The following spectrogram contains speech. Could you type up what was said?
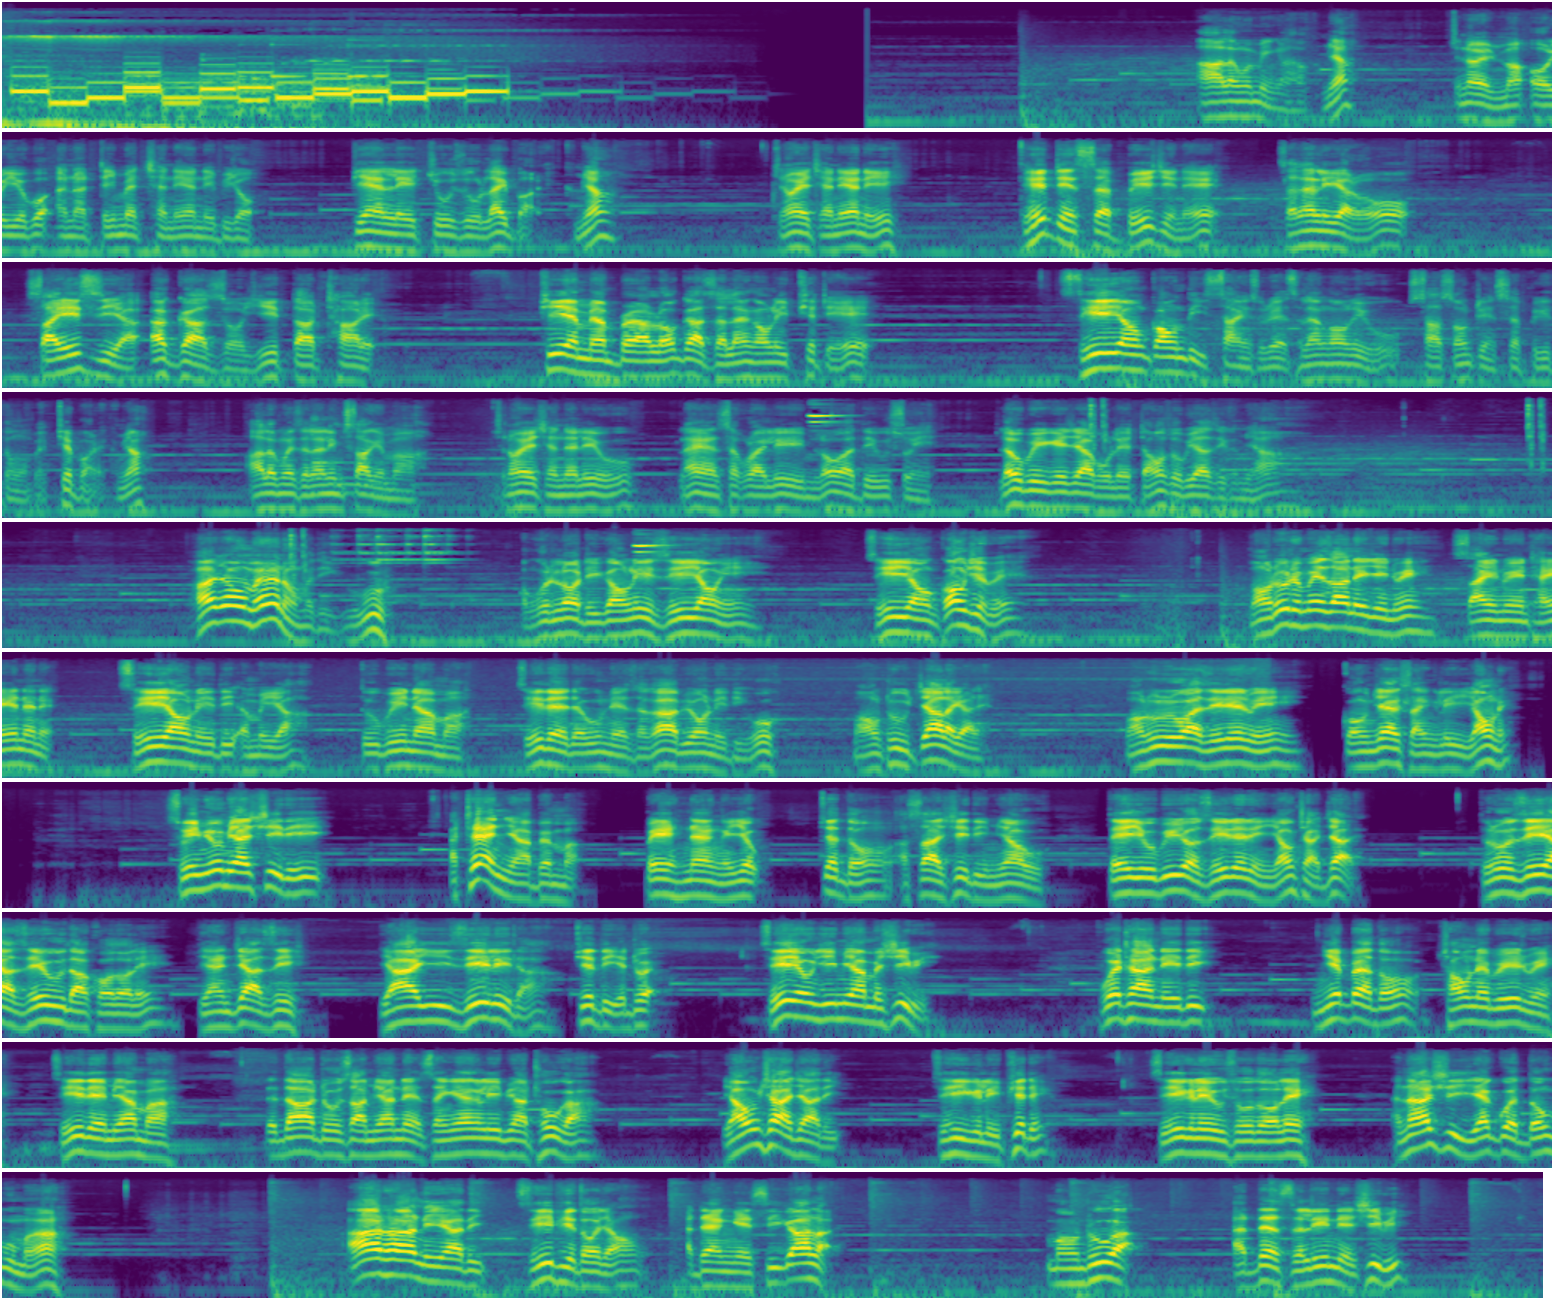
အားလုံးပဲမင်္ဂလာပါခင်ဗျာကျွန်တော်ရဲ့မြန်မာ audio ဘော entertainment channel ကနေပြီးတော့ပြန်လဲကြိုဆိုလိုက်ပါတယ်ခင်ဗျာကျွန်တော်ရဲ့ channel ကနေဒီနေ့တင်ဆက်ပေးခြင်းတဲ့ဇာတ်လမ်းလေးကတော့စာရေးစီယာအက္ကဇော်ရေးသားထားတဲ့ဖြစ်ရမြန်ပရာလောကဇာတ်လမ်းကောင်းလေးဖြစ်တဲ့ ဈေးရောင်းကောင်းသည့်ဆိုင်ဆိုတဲ့ဇာတ်လမ်းကောင်းလေးကိုစာဆုံးတင်ဆက်ပေးတော့မှာပဲဖြစ်ပါတယ်ခင်ဗျာအားလုံးပဲဇာတ်လမ်းလေးမစခင်မှာကျွန်တော်ရဲ့ channel လေးကို like and subscribe လေးတွေမလုပ်ရသေးဘူးဆိုရင်လုပ်ပေးခဲ့ကြဖို့လဲတောင်းဆိုပါရစေခင်ဗျာအားကြောင့်မဲတော့မသိဘူးအခုတော့ဒီကောင်လေးဈေးရောက်ရင်ဈေးရောက်ကောင်းချက်ပဲမောင်တို့ဓမင်းစားနေချိန်တွင်ဆိုင်တွင်ထိုင်ရတဲ့နဲ့ဈေးရောက်နေသည့်အမေဟာသူ့ဘေးနားမှာဈေးတဲ့တဦးနဲ့စကားပြောနေသည်ကို မောင်ထုကြားလိုက်ရတယ်မောင်ထုတို့ကဈေးထဲတွင်ကုန်ကြက်ဆိုင်ကလေးရောင်းတယ်ဆွေမျိုးများရှိသည့်အထက်အညာဘက်မှပဲနှံငရုတ်ပြက်သွန်အစရှိသည်များကိုတည်ယူပြီးတော့ဈေးထဲတွင်ရောင်းချကြတယ်။သူတို့ဈေးရဈေးဟုသာခေါ်တော့လေပြန်ကြဈေးယာယီဈေးလေးသာဖြစ်သည့်အတွက်ဈေးယုံကြီးများမရှိပြီ။ဝက်ထနေသည့်ညစ်ပတ်သောချောင်းတစ်ဘေးတွင်ဈေးသည်များမှာတသားဒိုစာများနဲ့ဆိုင်ကန်းကလေးများထိုးကာ ရောင်းချကြသည့်ဈေးကလေးဖြစ်တယ်။ဈေးကလေးဟုဆိုတော့လေအနားရှိရက်ွက်သုံးခုမှာ အားထားနေရသည့်ဈေးဖြစ်သောကြောင့်အတန်ငယ်စီကားလာမောင်တို့ကအသက်ဇလေးနဲ့ရှိပြီ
